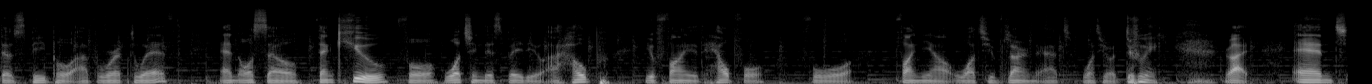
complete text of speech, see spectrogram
those people I've worked with, and also thank you for watching this video. I hope you find it helpful for finding out what you've learned at what you're doing, right? And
